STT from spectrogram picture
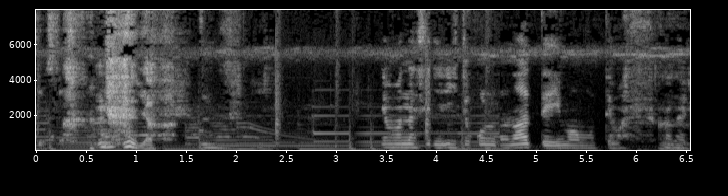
どうした？いや、うん、山梨いいところだなって今思ってます。かなり。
